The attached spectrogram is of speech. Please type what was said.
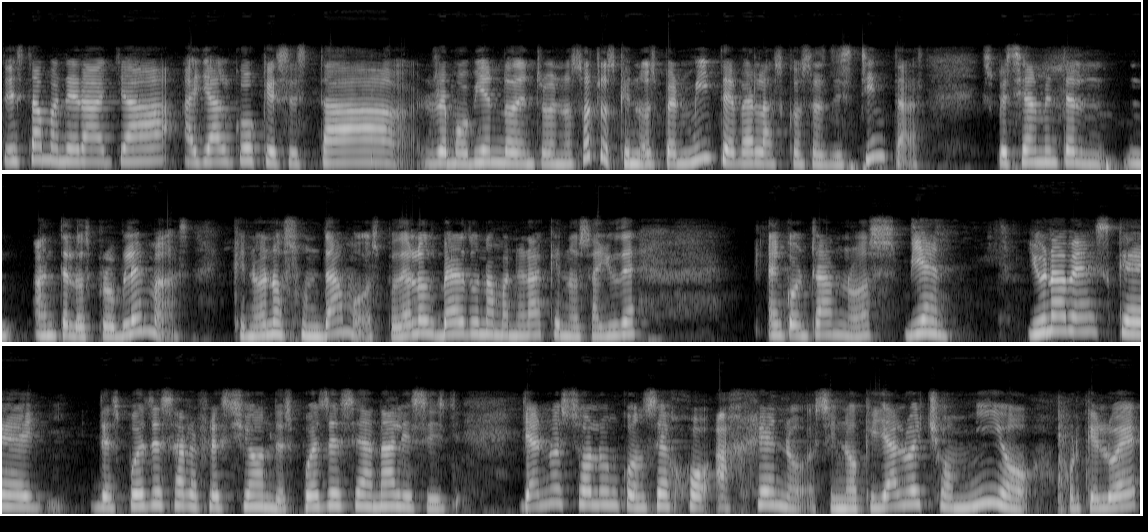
de esta manera ya hay algo que se está removiendo dentro de nosotros que nos permite ver las cosas distintas, especialmente ante los problemas, que no nos hundamos, poderlos ver de una manera que nos ayude a encontrarnos bien. Y una vez que después de esa reflexión, después de ese análisis, ya no es solo un consejo ajeno, sino que ya lo he hecho mío, porque lo he,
